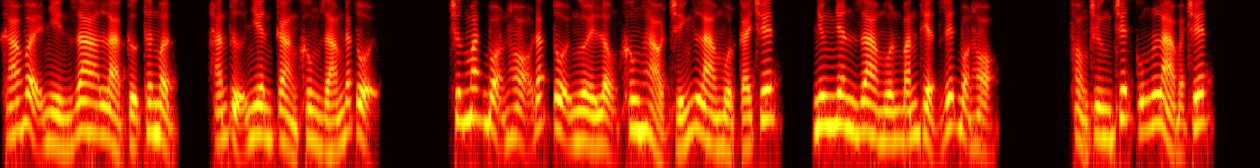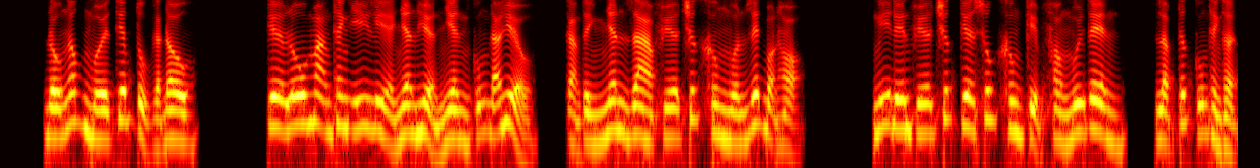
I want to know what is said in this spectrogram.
khá vậy nhìn ra là cực thân mật, hắn tự nhiên càng không dám đắc tội. Trước mắt bọn họ đắc tội người lộng không hảo chính là một cái chết, nhưng nhân ra muốn bắn thiệt giết bọn họ. Phòng trưng chết cũng là bạch chết. Đồ ngốc mới tiếp tục gật đầu. kia lỗ mạng thanh ý gì nhân hiển nhiên cũng đã hiểu, cảm tình nhân ra phía trước không muốn giết bọn họ. Nghĩ đến phía trước kia xúc không kịp phòng mũi tên, lập tức cũng thành thật.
